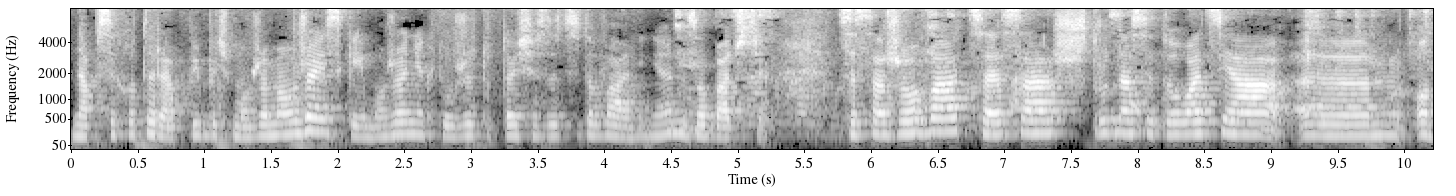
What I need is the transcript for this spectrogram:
Na psychoterapii być może małżeńskiej, może niektórzy tutaj się zdecydowali, nie? No zobaczcie. Cesarzowa, cesarz, trudna sytuacja od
